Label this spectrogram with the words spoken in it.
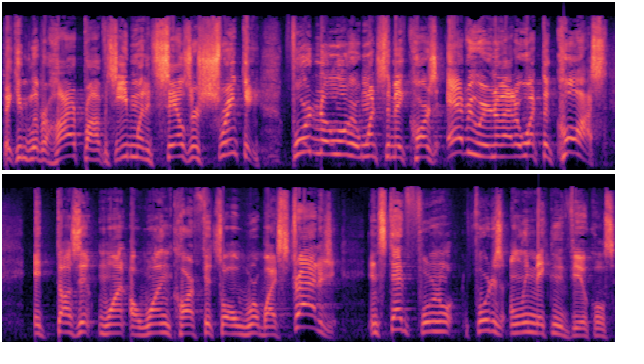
that can deliver higher profits even when its sales are shrinking. Ford no longer wants to make cars everywhere, no matter what the cost. It doesn't want a one car fits all worldwide strategy. Instead, Ford is only making the vehicles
